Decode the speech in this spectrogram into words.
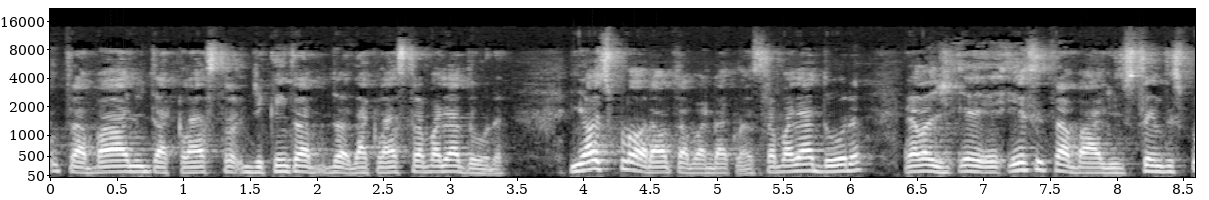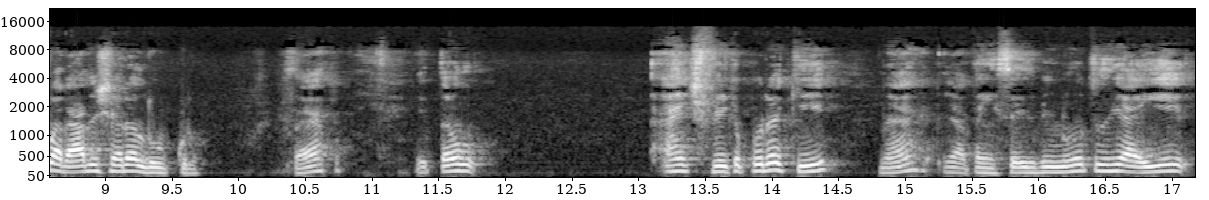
o trabalho da classe, de quem, da classe trabalhadora. E ao explorar o trabalho da classe trabalhadora, ela, é, esse trabalho sendo explorado gera lucro, certo? Então, a gente fica por aqui, né? Já tem seis minutos e aí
